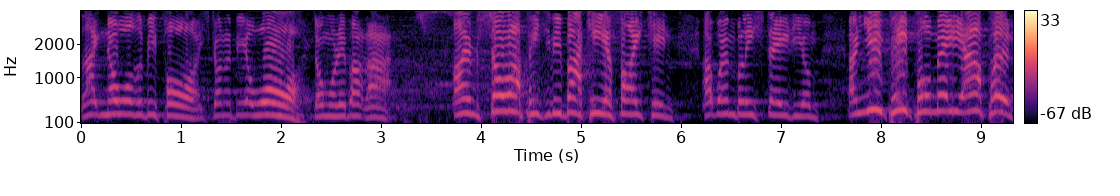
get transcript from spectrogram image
like no other before. It's going to be a war. Don't worry about that. I'm so happy to be back here fighting at Wembley Stadium. And you people made it happen.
